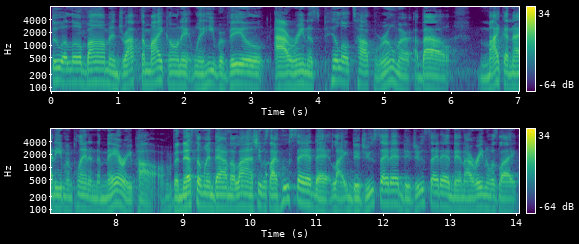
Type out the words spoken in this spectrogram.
threw a little bomb and dropped the mic on it when he revealed Irina's pillow talk rumor about Micah not even planning to marry Paul. Vanessa went down the line. She was like, Who said that? Like, did you say that? Did you say that? And then Irina was like,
